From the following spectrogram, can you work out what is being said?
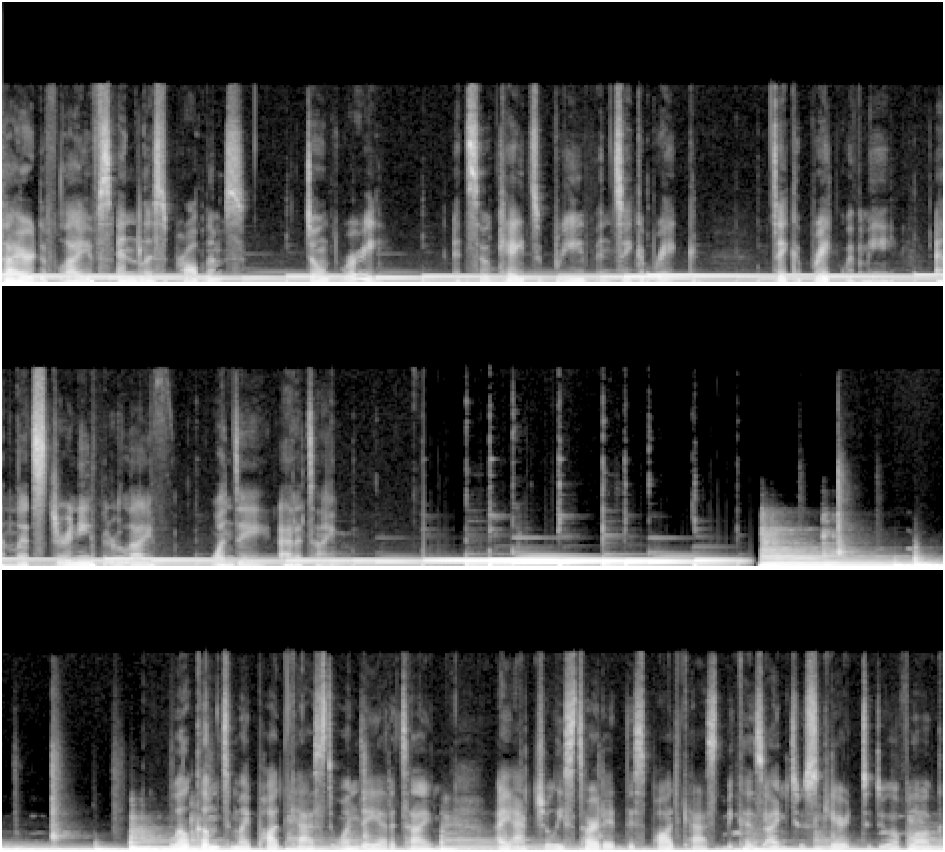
Tired of life's endless problems? Don't worry. It's okay to breathe and take a break. Take a break with me and let's journey through life one day at a time. Welcome to my podcast, One Day at a Time. I actually started this podcast because I'm too scared to do a vlog.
